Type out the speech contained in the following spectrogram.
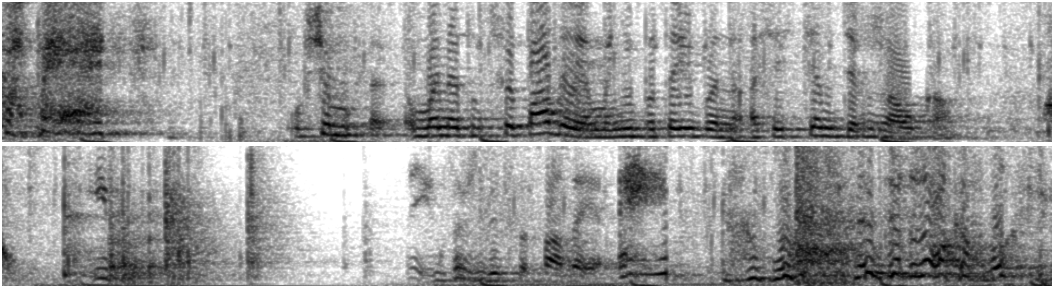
капець. В общем, у мене тут все падає, мені потрібен асистент-державка. І як завжди все падає. Державка боксер.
